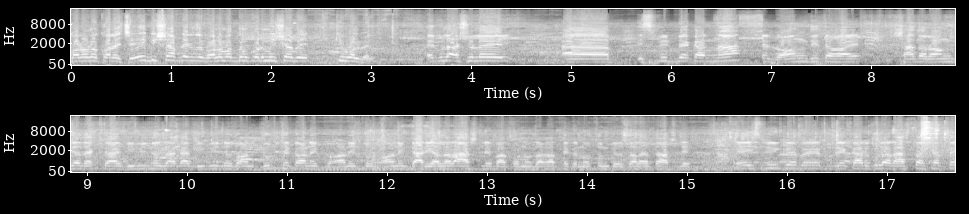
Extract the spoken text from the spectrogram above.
বর্ণনা করেছে। এই বিষয়ে আপনি একজন গণমাধ্যম কর্মী হিসাবে কি বলবেন? এগুলো আসলে স্পিড ব্রেকার না। রং দিতে হয়, সাদা রং দিয়ে দেখতে হয়। বিভিন্ন জায়গায় বিভিন্ন দূর থেকে অনেক অনেক অনেক গাড়িওয়ালারা আসলে বা কোনো জায়গা থেকে নতুন কেউ চালাতে আসলে এই স্পিড ব্রেকারগুলো রাস্তার সাথে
